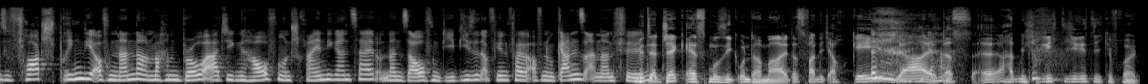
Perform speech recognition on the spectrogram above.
sofort springen die aufeinander und machen einen Bro-artigen Haufen und schreien die ganze Zeit und dann saufen die. Die sind auf jeden Fall auf einem ganz anderen Film. Mit der Jackass-Musik untermalt. Das fand ich auch genial. Das äh, hat mich richtig, richtig gefreut.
